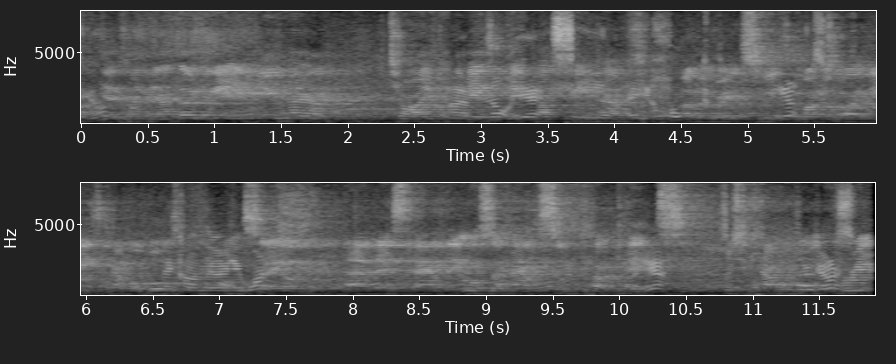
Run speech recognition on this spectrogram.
forget, if you have tried I have not yet seen a Hulk yet. much like these camel balls Think I'm the only on one. at their stand. They also have some cupcakes, which are camel ball free,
